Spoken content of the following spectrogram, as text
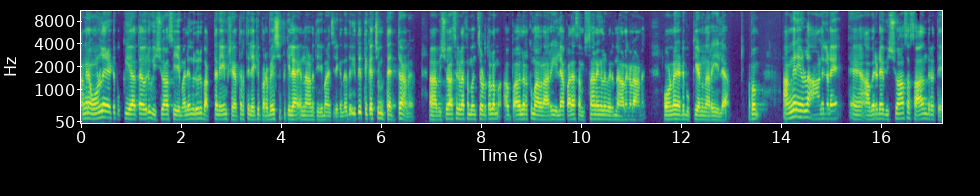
അങ്ങനെ ഓൺലൈനായിട്ട് ബുക്ക് ചെയ്യാത്ത ഒരു വിശ്വാസിയെയും അല്ലെങ്കിൽ ഒരു ഭക്തനെയും ക്ഷേത്രത്തിലേക്ക് പ്രവേശിപ്പിക്കില്ല എന്നാണ് തീരുമാനിച്ചിരിക്കുന്നത്. ഇത് തികച്ചും തെറ്റാണ്. വിശ്വാസികളെ സംബന്ധിച്ചിടത്തോളം പലർക്കും അവർ അറിയില്ല. പല സംസ്ഥാനങ്ങളിൽ വരുന്ന ആളുകളാണ് ഓൺലൈനായിട്ട് ബുക്ക് ചെയ്യണമെന്ന് അറിയില്ല. അപ്പം അങ്ങനെയുള്ള ആളുകളെ അവരുടെ വിശ്വാസ സ്വാതന്ത്ര്യത്തെ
